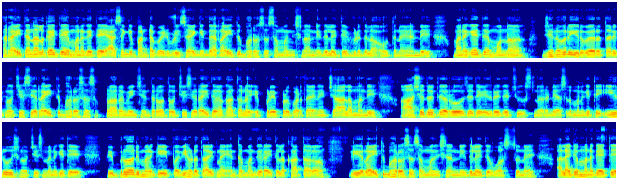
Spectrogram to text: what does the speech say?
రైతన్నలకైతే మనకైతే యాసంగి పంట పెట్టుబడి సాయం కింద రైతు భరోసా సంబంధించిన నిధులైతే విడుదల అవుతున్నాయండి. మనకైతే మొన్న జనవరి ఇరవై ఆరో తారీఖున వచ్చేసి రైతు భరోసా ప్రారంభించిన తర్వాత వచ్చేసి రైతుల ఖాతాలో ఎప్పుడెప్పుడు పడతాయని చాలామంది ఆశతో అయితే రోజైతే ఎదురైతే చూస్తున్నారండి. అసలు మనకైతే ఈ రోజున వచ్చేసి మనకైతే ఫిబ్రవరి మనకి పదిహేడో తారీఖున ఎంతమంది రైతుల ఖాతాలో ఈ రైతు భరోసా సంబంధించిన నిధులైతే వస్తున్నాయి. అలాగే మనకైతే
